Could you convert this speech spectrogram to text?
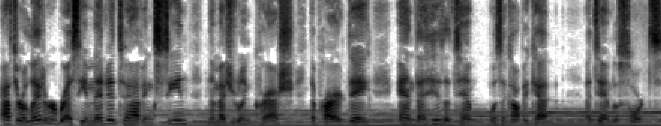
After a later arrest, he admitted to having seen the Metrolink crash the prior day and that his attempt was a copycat attempt of sorts,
